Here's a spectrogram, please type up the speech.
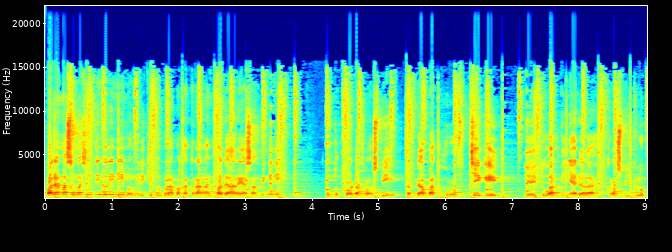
Pada masing-masing timbel ini memiliki beberapa keterangan pada area samping ini. Untuk produk Crosby terdapat huruf CG, yaitu artinya adalah Crosby Group,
